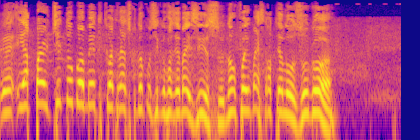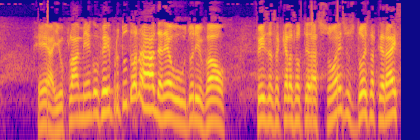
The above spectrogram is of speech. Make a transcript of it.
E, e, a partir do momento que o Atlético não conseguiu fazer mais isso, não foi mais cauteloso, Hugo? É, aí o Flamengo veio pro tudo ou nada, né? O Dorival fez as, aquelas alterações, os dois laterais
